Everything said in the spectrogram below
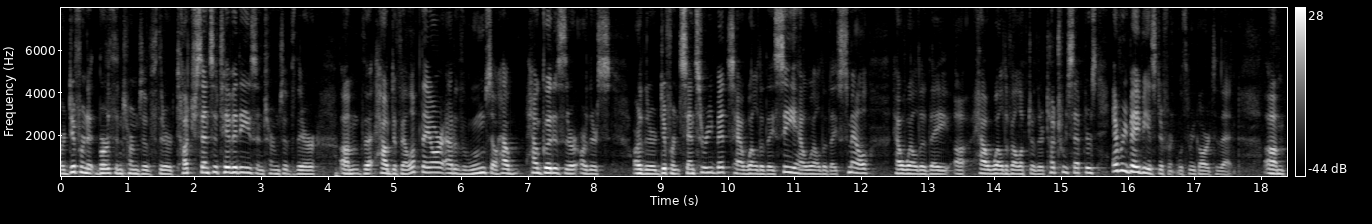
are different at birth in terms of their touch sensitivities, in terms of their um, the, how developed they are out of the womb. So how how good is their are their are there different sensory bits? How well do they see? How well do they smell? How well do they? Uh, how well developed are their touch receptors? Every baby is different with regard to that. Um,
